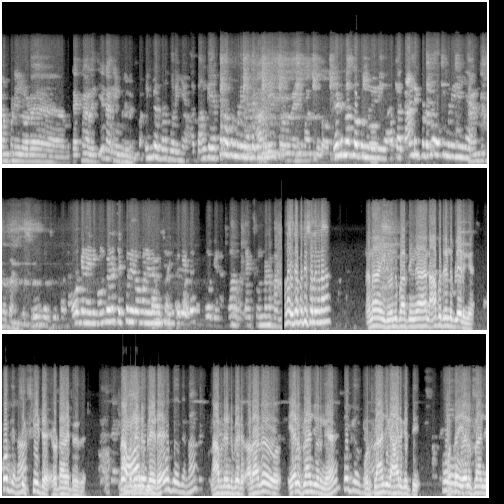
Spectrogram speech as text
கம்பெனிகளோட டெக்னாலஜியை நாங்க இம்ப்ளிமெண்ட் பண்றோம். இம்ப்ளிமெண்ட் பண்ண போறீங்க. அப்ப அங்க எப்ப ஓபன் பண்ணுவீங்க அந்த கம்பெனி ரெண்டு மாசத்துல. ரெண்டு மாசம் ஓபன் பண்ணுவீங்க. அப்ப கான்டாக்ட் பண்றதுல ஓபன் பண்ணுவீங்க கண்டிப்பா பண்ணிடுவோம் சூப்பர் சூப்பர். ஓகேண்ணா இன்னைக்கு ஒன் செக் பண்ணிடுவோமா ஓகேண்ணா வாங்க தேங்க்ஸ் ஒன் இத பத்தி சொல்லுங்கண்ணா. ஆனா இது வந்து பாத்தீங்கன்னா நாற்பத்தி ரெண்டு பிளேடுங்க ஓகேண்ணா சிக்ஸ் ஃபீட் ரொட்டாவேட்டர் இது. நாற்பத்தி ரெண்டு பிளேடு ஓகே ஓகேண்ணா நாற்பத்தி ரெண்டு பிளேடு அதாவது ஏழு பிளாஞ்ச் வருங்க. ஓகே ஓகே ஒரு பிளாஞ்சுக்கு ஆறு கத்தி. மொத்தம் ஏழு பிளாஞ்ச்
